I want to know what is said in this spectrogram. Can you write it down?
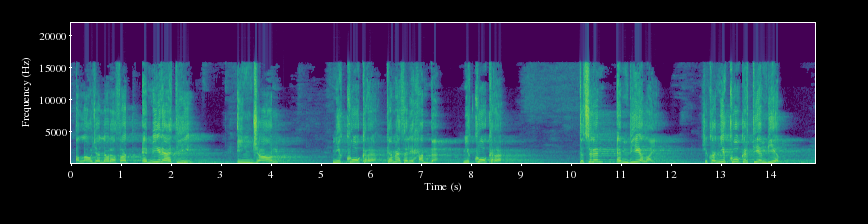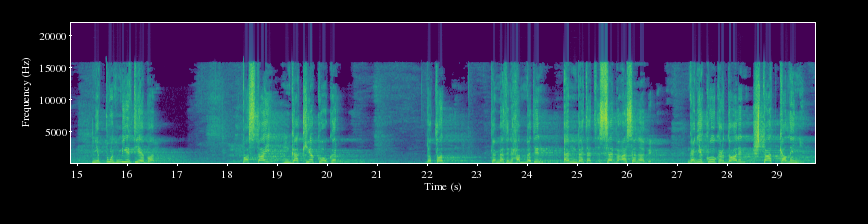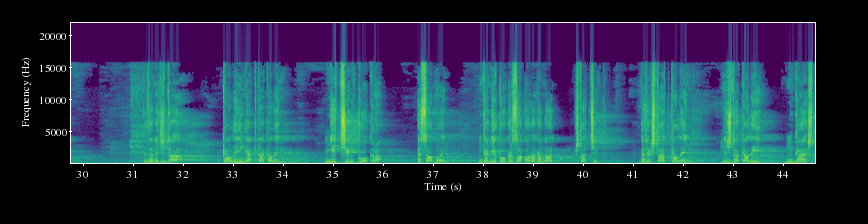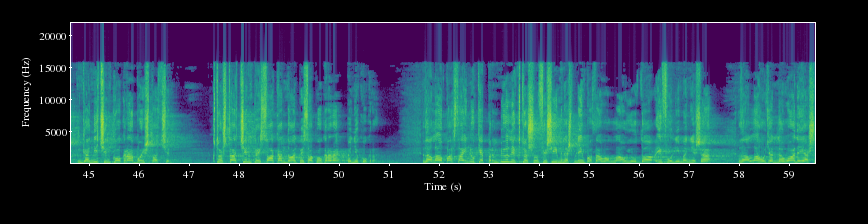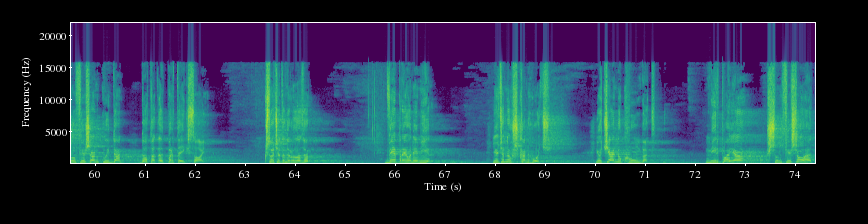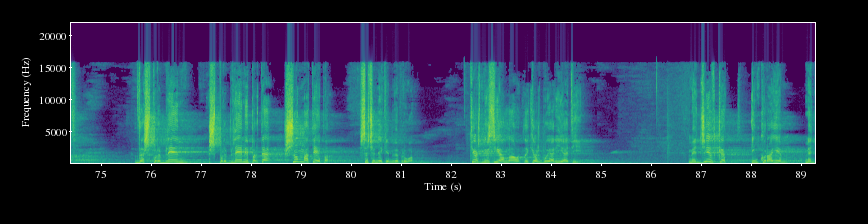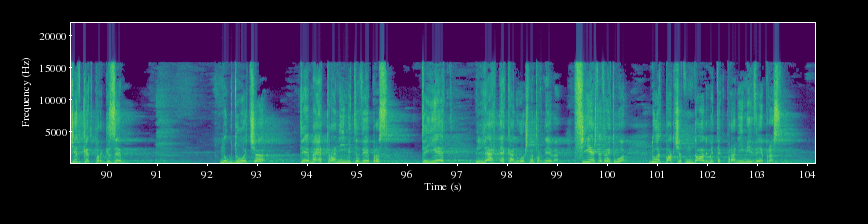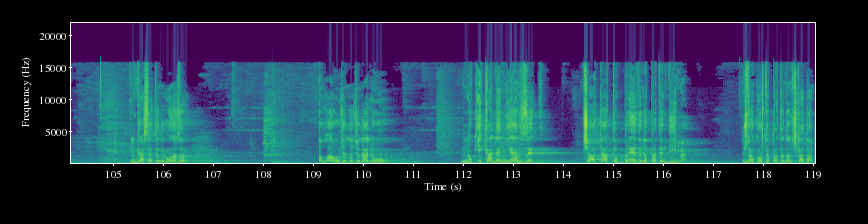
Allahu xhel-le ue ala thot e mira e tij i ngjan një kokrre, kemetheli habbe, një kokrre të cilën e mbjell ai. Çka një kokërr ti e mbjell. Një punë të mirë ti e bën. Pastaj nga kjo kokërr Do të thotë kemetheli habbetin embetet seb'a senabil. Nga një kokërr dalin 7 kallinj. Dhe në çdo kallinj nga këta kallinj 100 kokrra. E sa bojnë nga një kokërr sa kokrra kanë dalë 700. Ngase 7 kallinj, në çdo kalli, nga, nga 100 kokrra, bojnë 700. Këto 700 prej sa kanë dalë, prej sa kokrrave, prej një kokrre. Dhe Allahu pastaj nuk e përmbylli këtu shumëfishimin e shpërblimit, po tha, uallahu judaifu limen jesha, dhe Allahu xhelle ue ala ia shumëfishon kujt don, do të thotë përtej kësaj. Kështu që të nderuar vëllezër, vepra jonë e mirë, jo që nuk shkon huq, jo që ajo nuk humbet, mirëpo ajo shumëfishohet, dhe shpërble, shpërblimi për te shumë ma tepër, se që ne kemi vepruar. Kjo është mirësia e Allahut dhe kjo është bujaria e tij. Me gjithë këtë inkurajim, me gjithë këtë përgëzim, Nuk duhet që tema e pranimit të veprës të jetë lehtë e kalueshme për neve, thjesht e trajtuar. Duhet pak që të ndalemi tek pranimi i veprës. Ngase të nderuar vëllezër, Allahu xhelle xhelaluhu nuk i ka lënë njerëzit që ata të bredhin në pretendime. Çdokush të pretendon çka don.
